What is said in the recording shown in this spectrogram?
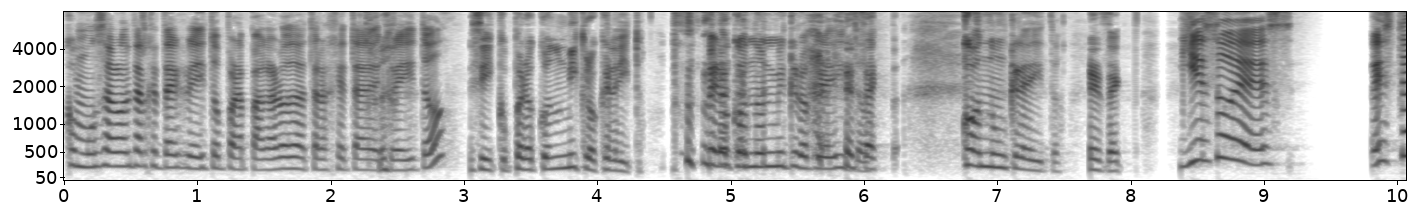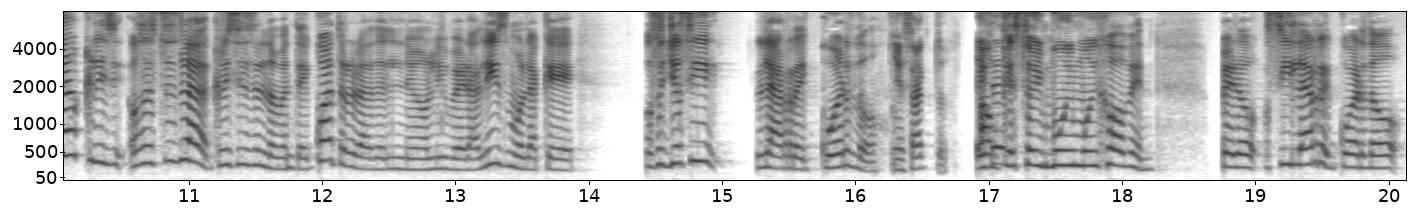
como usar una tarjeta de crédito para pagar otra tarjeta de crédito, Sí, pero con un microcrédito. pero con un microcrédito. Exacto, Con un crédito. exacto. Y eso es, esta crisis, o sea, esta es la crisis del 94, la del neoliberalismo, la que, o sea, yo sí la recuerdo, Exacto. Aunque soy muy, muy joven, pero sí la recuerdo,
